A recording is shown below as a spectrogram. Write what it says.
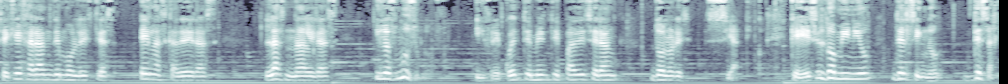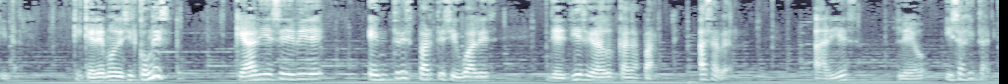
se quejarán de molestias en las caderas, las nalgas y los muslos y frecuentemente padecerán dolores ciáticos, que es el dominio del signo de Sagitario. ¿Qué queremos decir con esto? Que Aries se divide en tres partes iguales de 10 grados cada parte, a saber, Aries, Leo y Sagitario.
